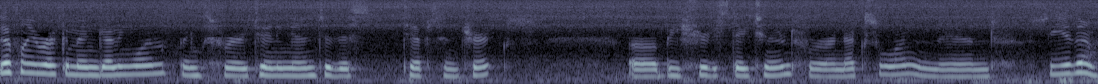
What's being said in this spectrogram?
definitely recommend getting one. Thanks for tuning in to this tips and tricks. Uh, be sure to stay tuned for our next one and see you then.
